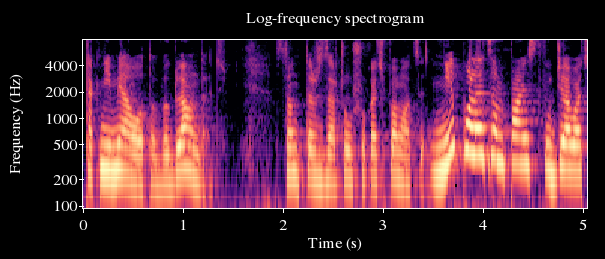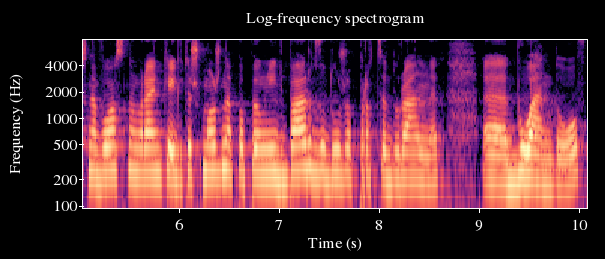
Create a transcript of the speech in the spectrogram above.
tak nie miało to wyglądać. Stąd też zaczął szukać pomocy. Nie polecam Państwu działać na własną rękę, gdyż można popełnić bardzo dużo proceduralnych e, błędów.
